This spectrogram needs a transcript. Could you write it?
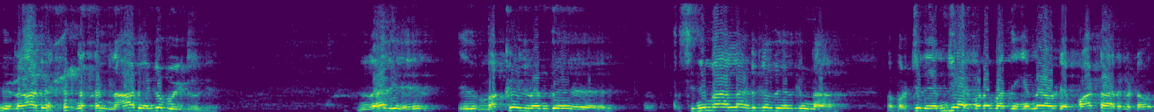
இது நாடு நாடு எங்கே போயிட்டு இருக்கு இந்த மாதிரி இது மக்கள் வந்து சினிமாலாம் எடுக்கிறது எதுக்குன்னா இப்போ எம்ஜிஆர் படம் பார்த்தீங்கன்னா அவருடைய பாட்டாக இருக்கட்டும்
